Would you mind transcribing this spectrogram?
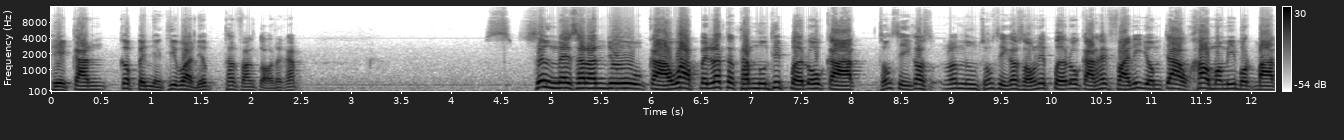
เหตุการณ์ก็เป็นอย่างที่ว่าเดี๋ยวท่านฟังต่อนะครับ ซึ่งในสรัญยูกล่าวว่าเป็นรัฐธรรมนูญที่เปิดโอกาส2492รัฐธรรมนูญ2492เนี่ยเปิดโอกาสให้ฝ่ายนิยมเจ้าเข้ามามีบทบาท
